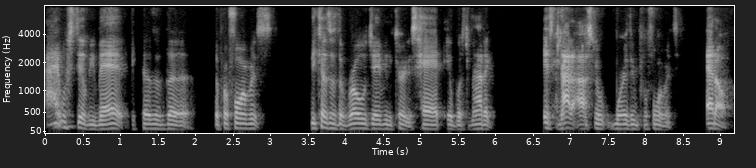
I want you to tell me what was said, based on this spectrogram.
I would still be mad because of the the performance, because of the role Jamie Lee Curtis had. It was not a, it's not an Oscar worthy performance at all.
